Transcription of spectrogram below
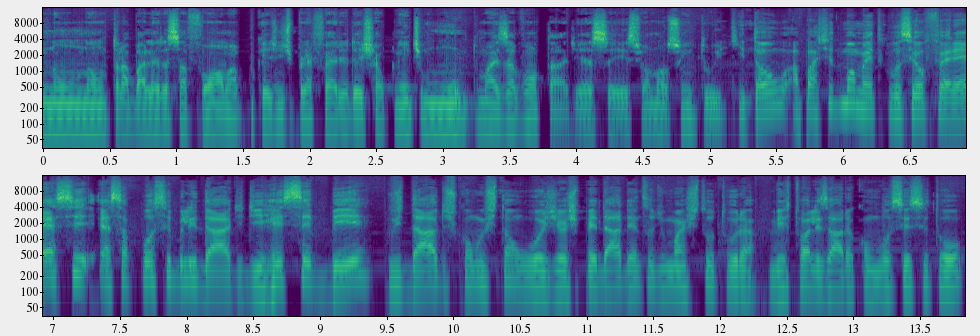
não, não trabalha dessa forma porque a gente prefere deixar o cliente muito mais à vontade. Esse, esse é o nosso intuito. Então, a partir do momento que você oferece essa possibilidade de receber os dados como estão hoje, hospedar dentro de uma estrutura virtualizada, como você citou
